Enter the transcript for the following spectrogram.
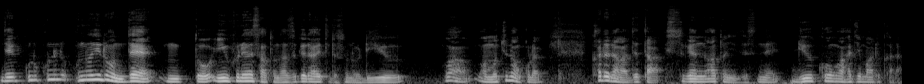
でこのこのこの理論で、うんと、インフルエンサーと名付けられているその理由は、まあ、もちろんこれ彼らが出た出現の後にですね流行が始まるから、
